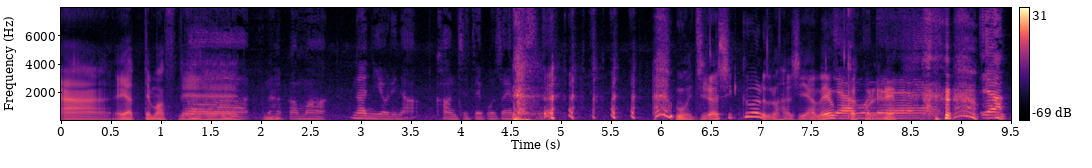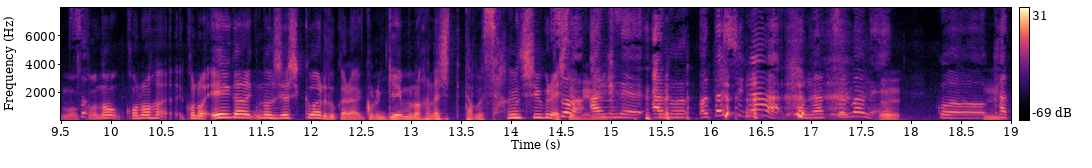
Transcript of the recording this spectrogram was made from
ああやってますね。なんかまあ何よりな感じでございますね。もうジュラシック・ワールドの話やめよっかこれね。もうこのこのこの映画のジュラシック・ワールドからこのゲームの話って多分3週ぐらいしてるんだよね。ねあの私がこう夏場ね、うん。こう、うん。勝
